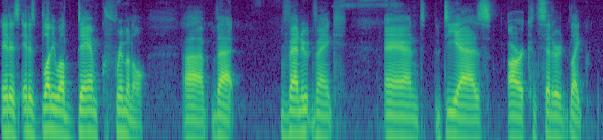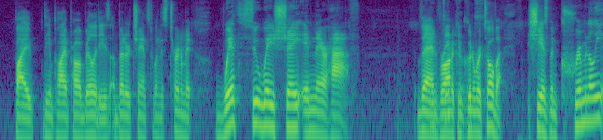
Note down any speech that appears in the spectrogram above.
it is it is bloody well damn criminal uh, that van Uytvanck and Diyas are considered like by the implied probabilities a better chance to win this tournament with Sue Hsieh in their half than Ridiculous. Veronika Kudermetova. She has been criminally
